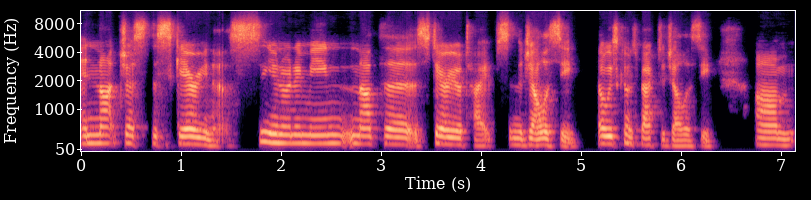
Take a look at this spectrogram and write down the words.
and not just the scariness, you know what I mean? Not the stereotypes and the jealousy. It always comes back to jealousy. Um,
